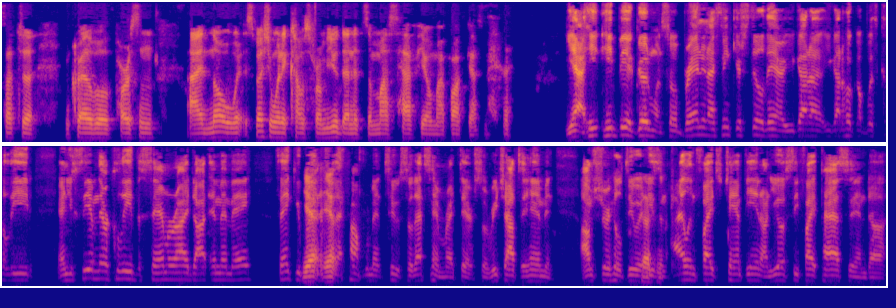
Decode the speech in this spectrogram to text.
such an incredible person, I know, especially when it comes from you, then it's a must have here on my podcast. yeah, he, he'd be a good one. So Brandon, I think you're still there. You gotta you gotta hook up with Khalid, and you see him there, Khalid, the Samurai.mma. Thank you, Brandon, yeah, yeah. for that compliment too. So that's him right there. So reach out to him, and I'm sure he'll do it. Definitely. He's an Island Fights champion on UFC Fight Pass, and uh,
